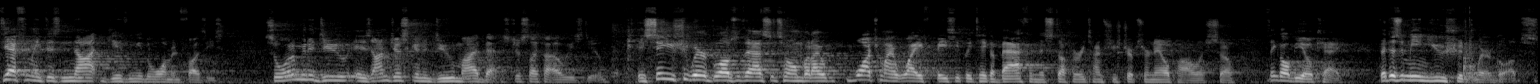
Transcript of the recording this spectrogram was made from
definitely does not give me the warm and fuzzies. So what I'm gonna do is I'm just gonna do my best, just like I always do. They say you should wear gloves with acetone, but I watch my wife basically take a bath in this stuff every time she strips her nail polish, so I think I'll be okay. That doesn't mean you shouldn't wear gloves.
